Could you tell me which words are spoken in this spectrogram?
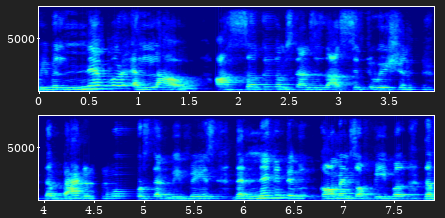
we will never allow our circumstances, our situation, the bad reports that we face, the negative comments of people, the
